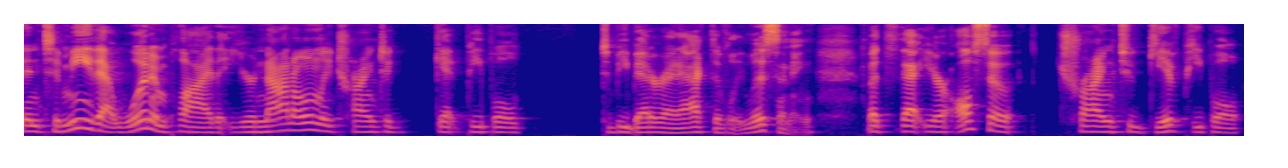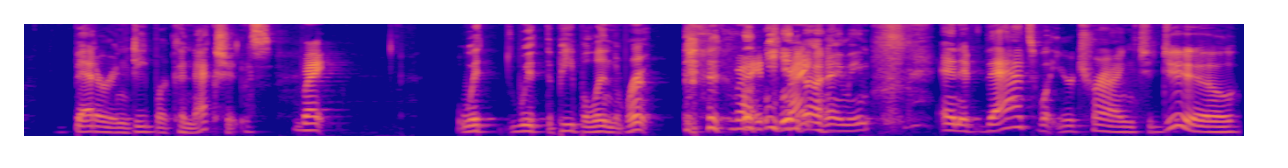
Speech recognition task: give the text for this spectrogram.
Then to me that would imply that you're not only trying to get people to be better at actively listening, but that you're also trying to give people better and deeper connections Right. with with the people in the room. Right, you right. know what I mean? And if that's what you're trying to do,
